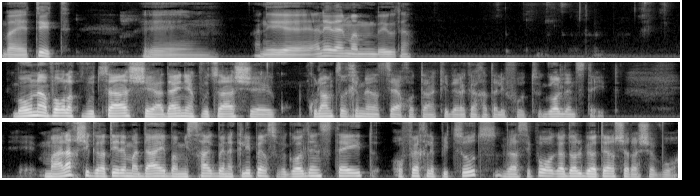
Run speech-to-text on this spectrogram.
בעייתית. אני, אני עדיין מאמין ביוטה. בואו נעבור לקבוצה שעדיין היא הקבוצה שכולם צריכים לנצח אותה כדי לקחת אליפות, גולדן סטייט. מהלך שגרתי למדי במשחק בין הקליפרס וגולדן סטייט הופך לפיצוץ והסיפור הגדול ביותר של השבוע.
